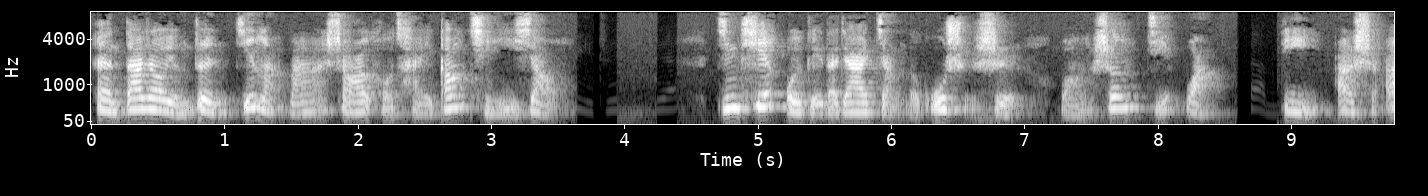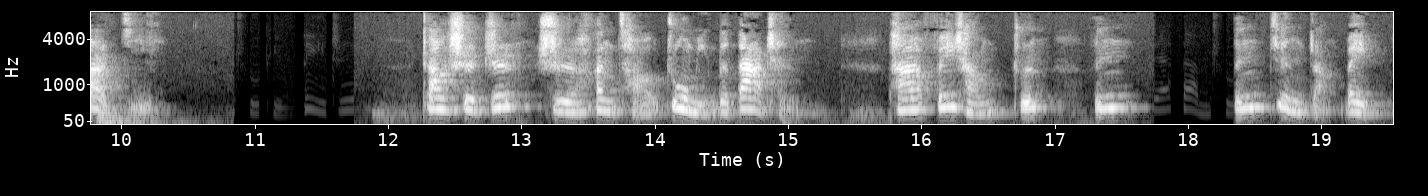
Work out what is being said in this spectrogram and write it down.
按大赵营镇金喇叭少儿口才钢琴艺校。今天我给大家讲的故事是《往生解卦》第二十二集。张世之是汉朝著名的大臣，他非常尊恩尊敬长辈。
